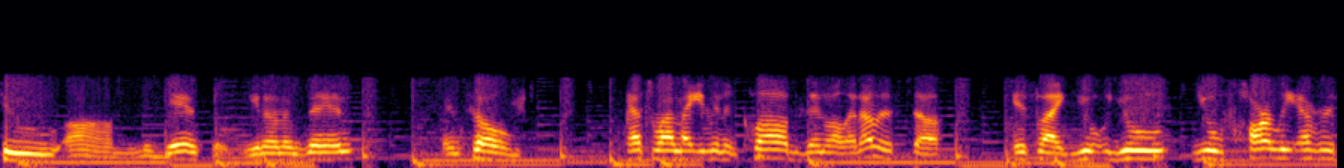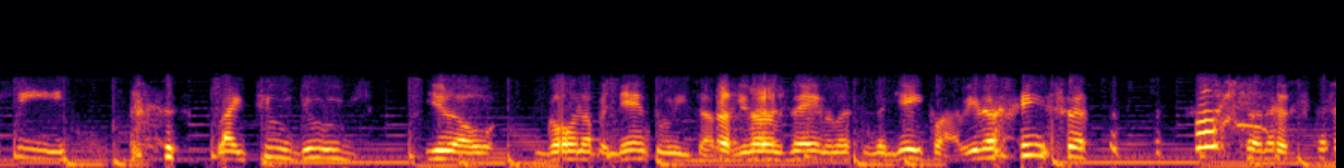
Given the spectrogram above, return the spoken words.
to um the dancing. You know what I'm saying? And so that's why like even in clubs and all that other stuff, it's like you you you hardly ever see like two dudes, you know, going up and dancing with each other. You know what I'm saying? Unless it's a gay club. You know what I mean? So, so that's,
